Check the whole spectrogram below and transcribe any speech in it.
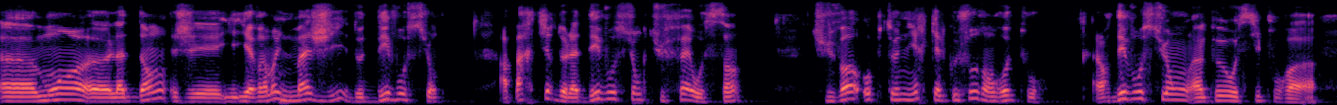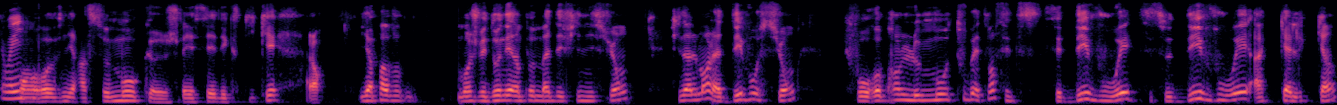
euh, moi, là-dedans, il y a vraiment une magie de dévotion à partir de la dévotion que tu fais au saint, tu vas obtenir quelque chose en retour. Alors dévotion, un peu aussi pour, euh, en revenir à ce mot que je vais essayer d'expliquer. Alors, il n'y a pas... Moi, je vais donner un peu ma définition. Finalement, la dévotion, il faut reprendre le mot tout bêtement, c'est dévouer, c'est se dévouer à quelqu'un,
